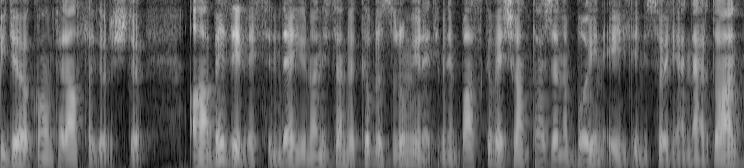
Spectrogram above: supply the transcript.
video konferansla görüştü. AB zirvesinde Yunanistan ve Kıbrıs Rum yönetiminin baskı ve şantajlarına boyun eğildiğini söyleyen Erdoğan,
